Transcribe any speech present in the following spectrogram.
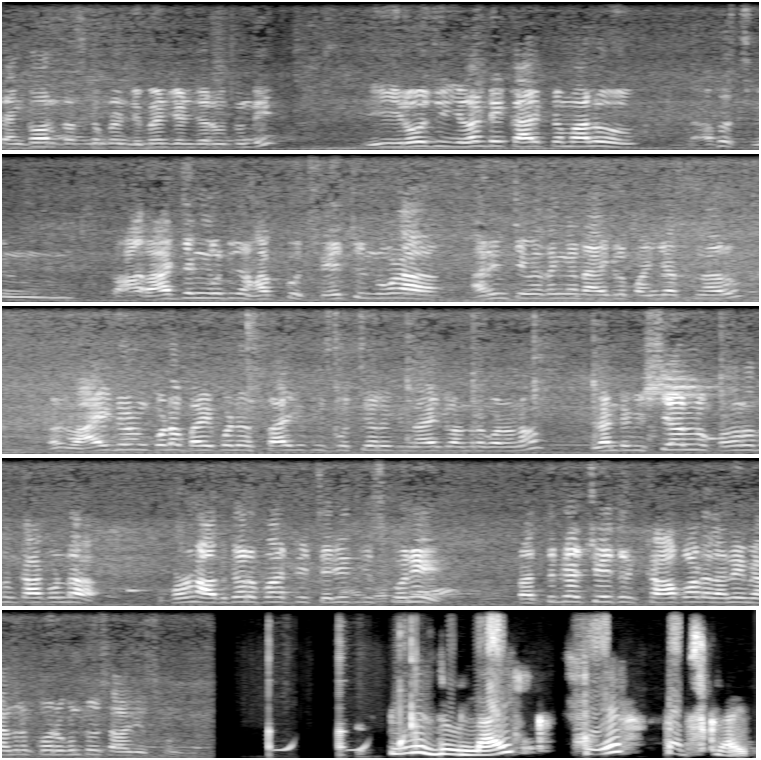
శంకవరం ప్రెస్ క్లబ్ని డిమాండ్ చేయడం జరుగుతుంది. ఈరోజు ఇలాంటి కార్యక్రమాలు అసలు ఆ రాజ్యాంగం కల్పించిన హక్కు స్వేచ్ఛను కూడా హరించే విధంగా నాయకులు పనిచేస్తున్నారు. రాయడం కూడా భయపడే స్థాయికి తీసుకొచ్చారు ఈ నాయకులు అందరూ కూడా ఇలాంటి విషయాలను పునరుద్ధం కాకుండా ఇప్పుడున్న అధికార పార్టీ చర్య తీసుకొని పత్రికా స్వేచ్ఛను కాపాడాలని మేము అందరం కోరుకుంటూ సెలవు తీసుకుంటాం please do like share subscribe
